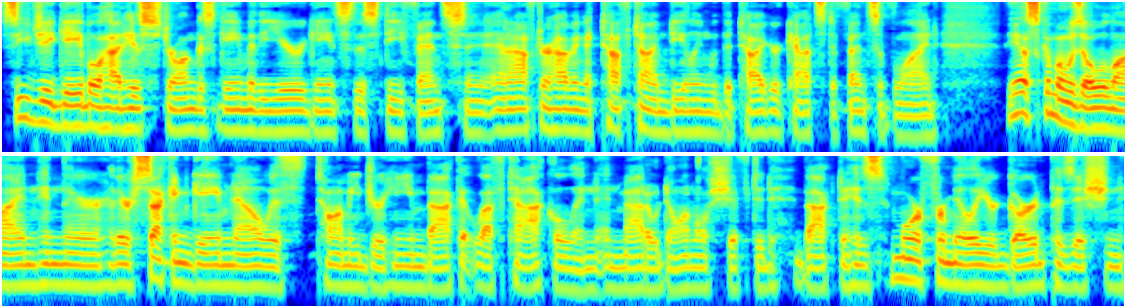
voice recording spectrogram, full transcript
CJ Gable had his strongest game of the year against this defense, and, after having a tough time dealing with the Tiger Cats defensive line, the Eskimos O line in their, their second game now with Tommie Draheim back at left tackle and, and Matt O'Donnell shifted back to his more familiar guard position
